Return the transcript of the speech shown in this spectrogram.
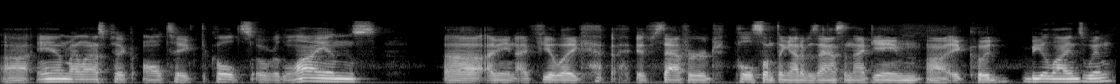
Uh, and my last pick, I'll take the Colts over the Lions. Uh, I mean, I feel like if Stafford pulls something out of his ass in that game, uh, it could be a Lions win.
